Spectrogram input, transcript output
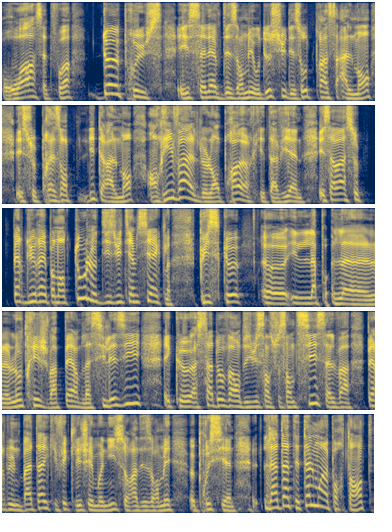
roi, cette fois, de Prusse. Et s'élève désormais au-dessus des autres princes allemands et se présente littéralement en rival de l'empereur qui est à Vienne. Et ça va se perdurer pendant tout le XVIIIe siècle, puisque euh, l'Autriche va perdre la Silésie et que à Sadova en 1866, elle va perdre une bataille qui fait que l'hégémonie sera désormais euh, prussienne. La date est tellement importante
